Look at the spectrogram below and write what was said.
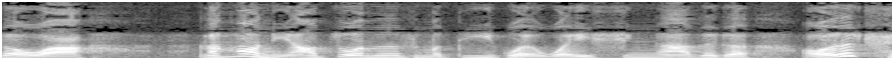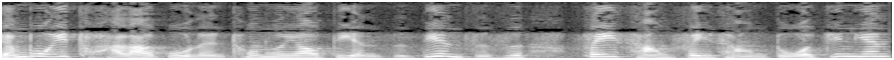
宙啊，然后你要做那什么低轨卫星啊，这个哦，这全部一塔拉股呢，你通通要电子，电子是非常非常多。今天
